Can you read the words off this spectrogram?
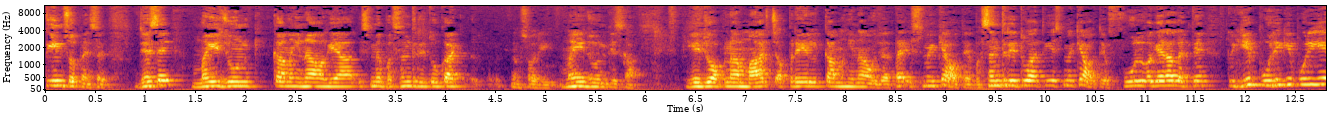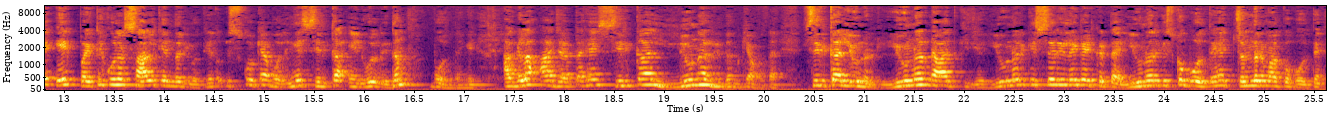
तीन सौ पैंसठ। जैसे मई, जून का महीना हो गया, इसमें बसंत ऋतु का सॉरी मई, जून किसका? ये जो अपना मार्च, अप्रैल का महीना हो जाता है, इसमें क्या होता है? बसंत ऋतु आती है, इसमें क्या होते हैं? फूल वगैरह लगते हैं। तो ये पूरी की पूरी ये एक पर्टिकुलर साल के अंदर ही होती है। तो इसको क्या बोलेंगे? सिरका एनुअल रिदम बोल देंगे। अगला आ जाता है सिर का ल्यूनर रिदम क्या होता है? सिर का ल्यूनर ल्यूनर याद कीजिए। ल्यूनर किससे रिलेटेड करता है? ल्यूनर किसको बोलते हैं? चंद्रमा को बोलते हैं।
